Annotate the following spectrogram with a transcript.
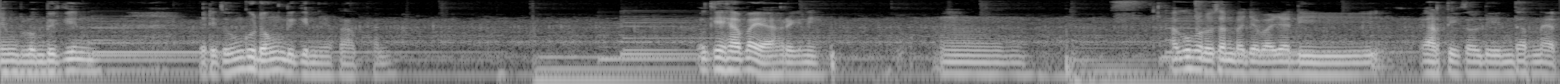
Yang belum bikin Jadi tunggu dong bikinnya kapan. Oke, apa ya hari ini? Hmm, aku barusan baca-baca di artikel di internet.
